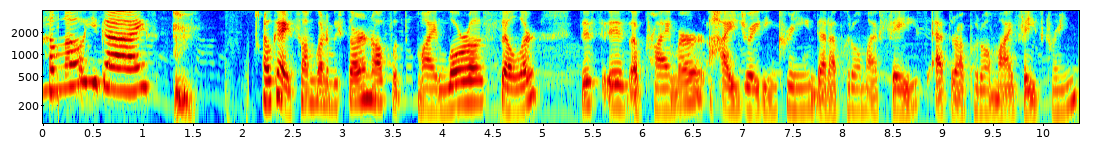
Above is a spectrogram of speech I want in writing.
Hello, you guys. okay, so I'm going to be starting off with my Laura Seller. This is a primer hydrating cream that I put on my face after I put on my face cream.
